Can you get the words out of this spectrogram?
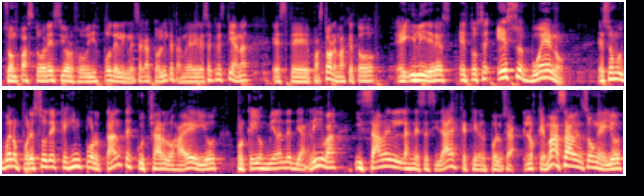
son pastores y arzobispos de la iglesia católica, también de la iglesia cristiana, este, pastores más que todo, eh, y líderes. Entonces, eso es bueno. Eso es muy bueno, por eso de que es importante escucharlos a ellos, porque ellos miran desde arriba y saben las necesidades que tiene el pueblo. O sea, los que más saben son ellos,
